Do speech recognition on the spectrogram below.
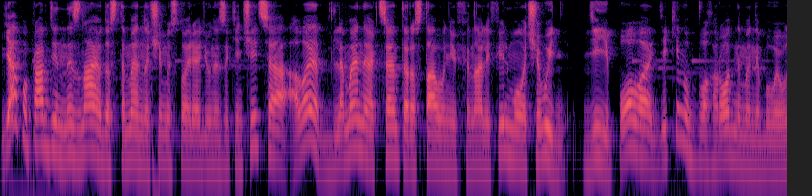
Я по правді не знаю достеменно, чим історія Дюни закінчиться, але для мене акценти розставлені в фіналі фільму очевидні. Дії Пола, якими б благородними не були у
